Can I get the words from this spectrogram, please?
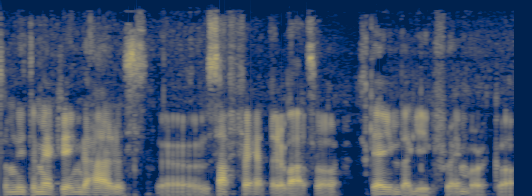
liksom lite mer kring det här uh, SAFE heter det va, alltså Scaled Agile Framework och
